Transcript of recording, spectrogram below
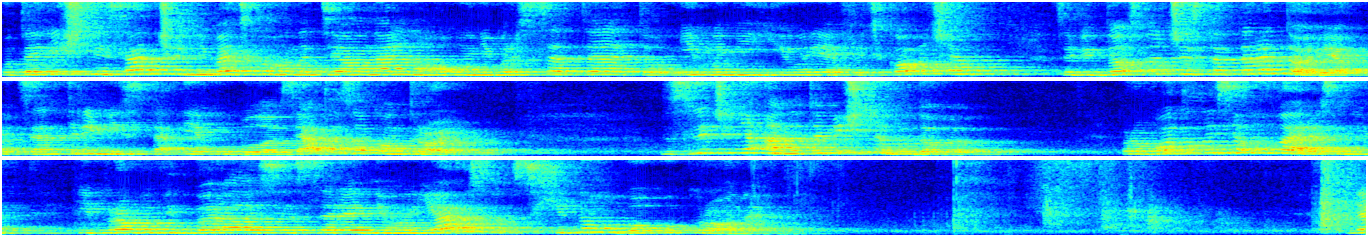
Ботанічний сад Чернівецького національного університету імені Юрія Федьковича це відносно чиста територія у центрі міста, яку було взято за контроль. Дослідження анатомічної будови проводилися у вересні, і проби відбиралися з середнього ярусу східного боку крони. Для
